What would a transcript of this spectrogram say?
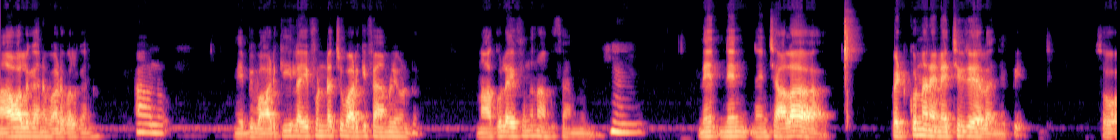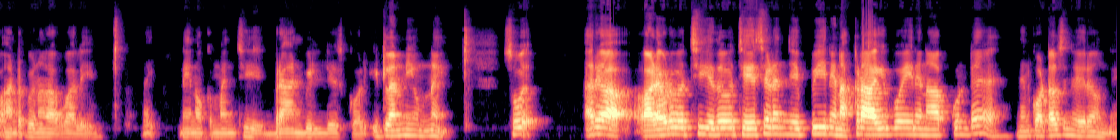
నా వాళ్ళు కానీ వాడి వాళ్ళు కానీ. అవును. మేబీ వాడికి లైఫ్ ఉండొచ్చు వాడికి ఫ్యామిలీ ఉంటుంది. నాకు లైఫ్ ఉంది నాకు ఫ్యామిలీ ఉంది. నేను నేను నేను చాలా పెట్టుకున్నా నేను అచీవ్ చేయాలని చెప్పి. సో ఆంటర్ప్రినర్ అవ్వాలి లైక్ నేను ఒక మంచి బ్రాండ్ బిల్డ్ చేసుకోవాలి ఇట్లన్నీ ఉన్నాయి. సో అరే వాడెవడో వచ్చి ఏదో చేసాడని చెప్పి నేను అక్కడ ఆగిపోయి నేను ఆపుకుంటే నేను కొట్టాల్సింది వేరే ఉంది.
